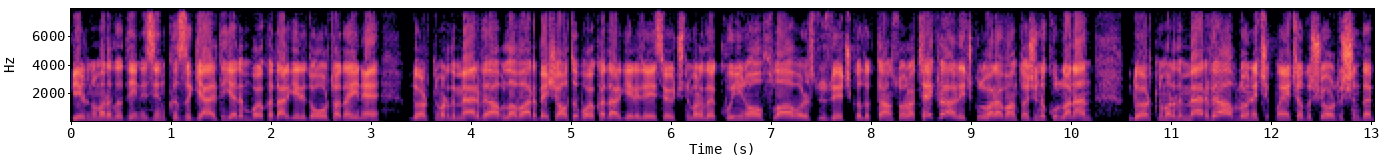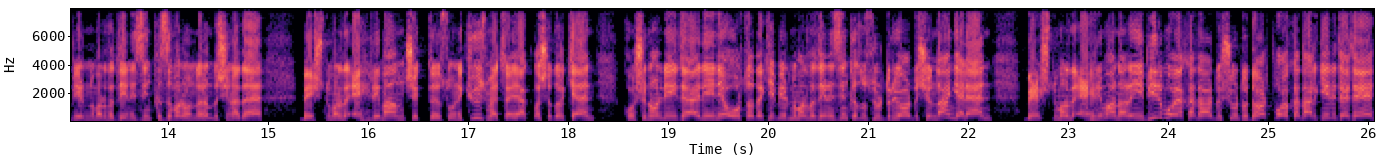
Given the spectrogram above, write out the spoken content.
1 numaralı Deniz'in kızı geldi. Yarım boy kadar geride ortada yine. 4 numaralı Merve abla var. 5-6 boy kadar geride ise 3 numaralı Queen of Flowers düzlüğe çıkıldıktan sonra tekrar iç kulvar avantajını kullanan 4 numaralı Merve abla öne çıkmaya çalışıyor. Dışında 1 numaralı Deniz'in kızı var. Onların dışına da 5 numaralı Ehriman çıktı. Son 200 metreye yaklaşılırken koşunun liderliğini ortadaki 1 numaralı Deniz'in kızı sürdürüyor. Dışından gelen 5 numaralı Ehriman arayı 1 boya kadar düşürdü. 4 boy kadar geride de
